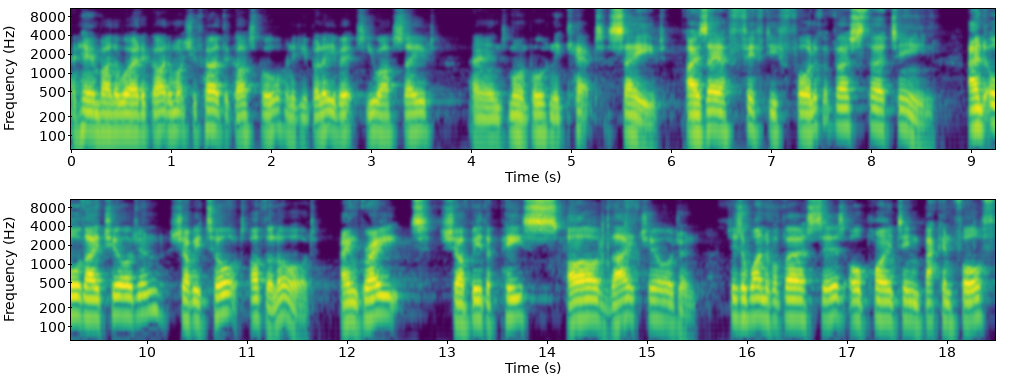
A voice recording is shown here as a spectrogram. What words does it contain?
and hearing by the word of God. And once you've heard the gospel, and if you believe it, you are saved, and more importantly, kept saved. Isaiah 54, look at verse 13. And all thy children shall be taught of the Lord, and great shall be the peace of thy children. These are wonderful verses, all pointing back and forth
